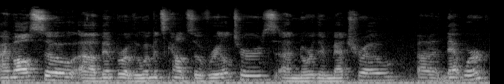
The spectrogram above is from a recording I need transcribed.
I'm also a member of the Women's Council of Realtors, uh, Northern Metro uh, Network,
